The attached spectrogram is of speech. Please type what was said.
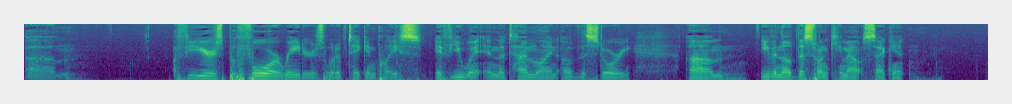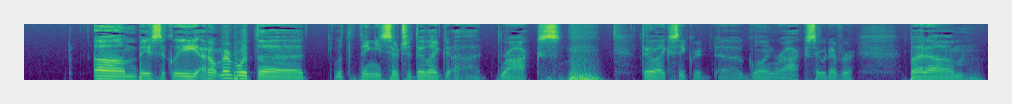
um, a few years before Raiders would have taken place if you went in the timeline of the story. Um, even though this one came out second. Um, basically, I don't remember what the what the thing you searched. They're like uh, rocks. they're like sacred uh, glowing rocks or whatever. But um,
